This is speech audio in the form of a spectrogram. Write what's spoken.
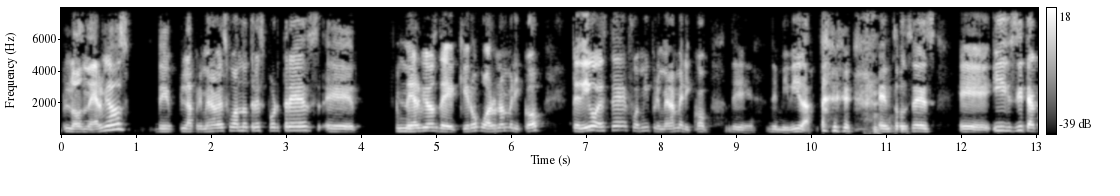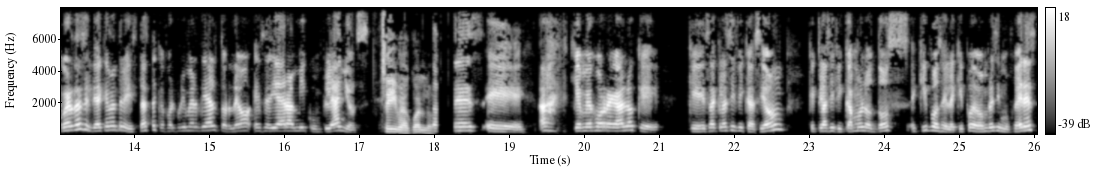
los nervios de la primera vez jugando 3x3, eh, nervios de quiero jugar un AmeriCup. Te digo, este fue mi primer AmeriCup de, de mi vida. Entonces, eh, y si te acuerdas, el día que me entrevistaste, que fue el primer día del torneo, ese día era mi cumpleaños. Sí, me acuerdo. Entonces, eh, ay, qué mejor regalo que, que esa clasificación, que clasificamos los dos equipos, el equipo de hombres y mujeres,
